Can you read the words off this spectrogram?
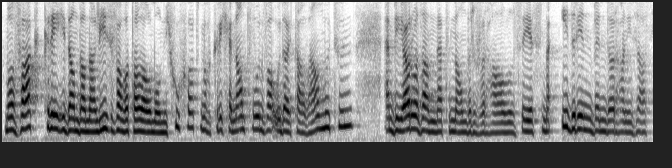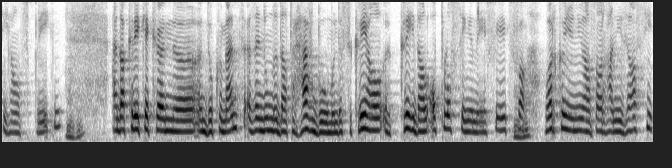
Maar vaak kreeg je dan de analyse van wat dat allemaal niet goed gaat, maar je kreeg geen antwoord van hoe dat je dat wel moet doen. En bij haar was dat net een ander verhaal. Zij is met iedereen binnen de organisatie gaan spreken. Mm en dan kreeg ik een, uh, een, document en zij noemde dat de hefbomen. Dus ze kregen al, kreeg al oplossingen in feite. Van mhm. waar kun je nu als organisatie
